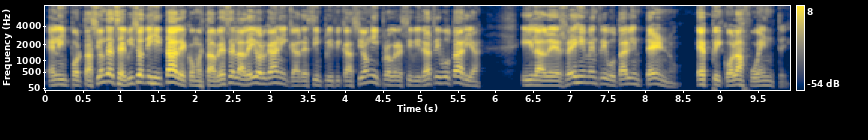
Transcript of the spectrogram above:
en la importación de servicios digitales, como establece la Ley Orgánica de Simplificación y Progresividad Tributaria y la de Régimen Tributario Interno, explicó la fuente.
